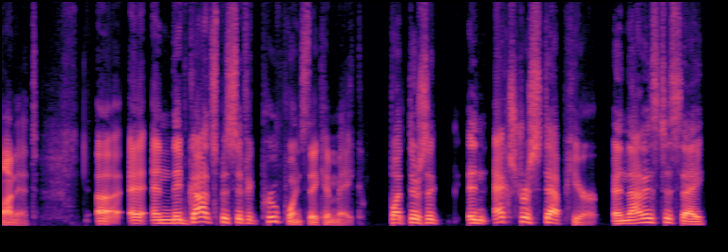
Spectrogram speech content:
on it, uh, and they've got specific proof points they can make. But there's a an extra step here, and that is to say,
